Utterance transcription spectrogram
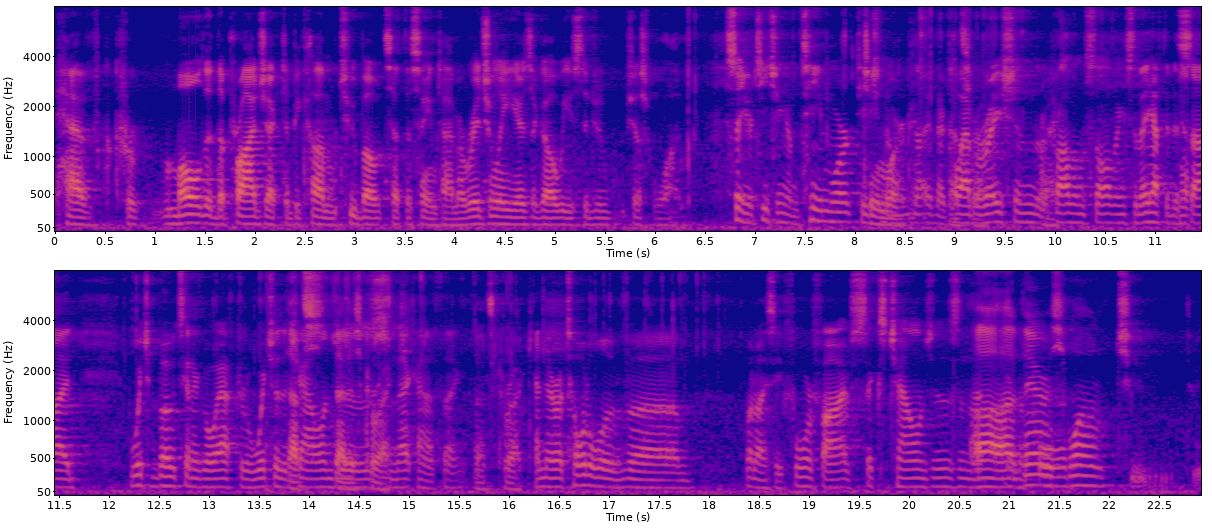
have cr- molded the project to become two boats at the same time. Originally, years ago, we used to do just one. So you're teaching them teamwork, teaching Teamwork, them the- the that's right. collaboration, the Right. problem solving. So they have to decide which boat's going to go after which of the That's- challenges that is correct. and that kind of thing. That's correct. And there are a total of um, what do I see? Four, five, six challenges in the, Uh, in the there's pool. one, two, three,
